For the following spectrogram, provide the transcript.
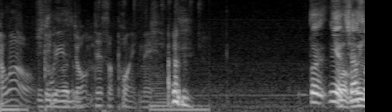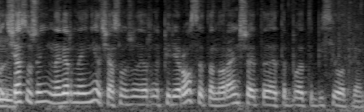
Hello. Please Переводу. don't disappoint me. То, нет, сейчас, вы сейчас уже, наверное, нет. Сейчас уже, наверное, перерос это, но раньше это, это, это бесило прям.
